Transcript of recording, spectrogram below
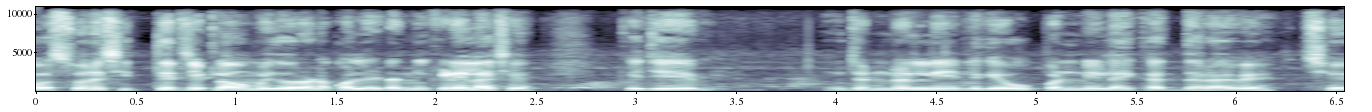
બસો ને સિત્તેર જેટલા ઉમેદવારોના કોલ લેટર નીકળેલા છે કે જે જનરલની એટલે કે ઓપનની લાયકાત ધરાવે છે.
